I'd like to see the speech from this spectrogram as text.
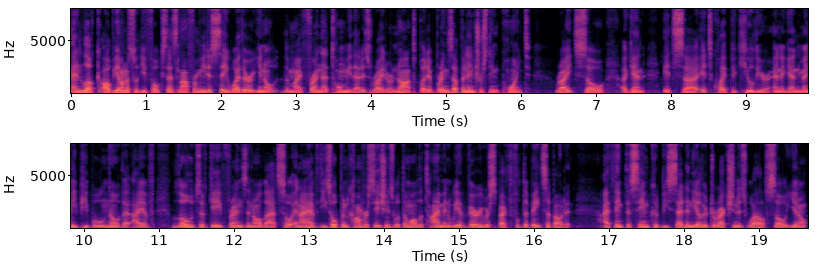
And look, I'll be honest with you folks, that's not for me to say whether, you know, the, my friend that told me that is right or not, but it brings up an interesting point, right? So again, it's uh, it's quite peculiar. And again, many people will know that I have loads of gay friends and all that. So and I have these open conversations with them all the time, and we have very respectful debates about it. I think the same could be said in the other direction as well. So you know.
